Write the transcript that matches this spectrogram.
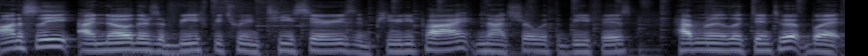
Honestly, I know there's a beef between T-Series and PewDiePie. Not sure what the beef is. Haven't really looked into it, but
